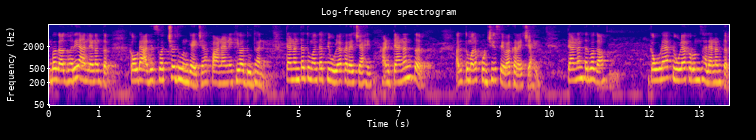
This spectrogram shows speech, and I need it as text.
बघा घरी आणल्यानंतर कवड्या आधी स्वच्छ धुवून घ्यायच्या पाण्याने किंवा दुधाने. त्यानंतर तुम्हाला त्या पिवळ्या करायच्या आहेत आणि त्यानंतर आता तुम्हाला पुढची सेवा करायची आहे. त्यानंतर बघा कवड्या पिवळ्या करून झाल्यानंतर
